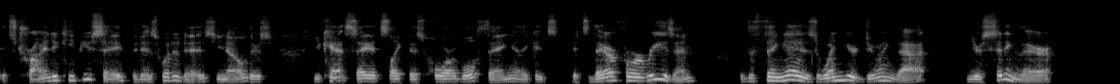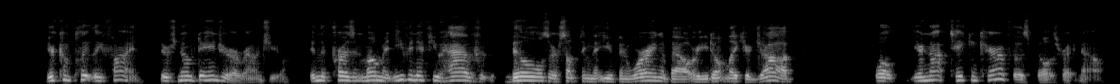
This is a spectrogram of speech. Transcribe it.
it's trying to keep you safe it is what it is you know there's you can't say it's like this horrible thing like it's it's there for a reason but the thing is when you're doing that you're sitting there you're completely fine there's no danger around you. In the present moment even if you have bills or something that you've been worrying about or you don't like your job well you're not taking care of those bills right now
